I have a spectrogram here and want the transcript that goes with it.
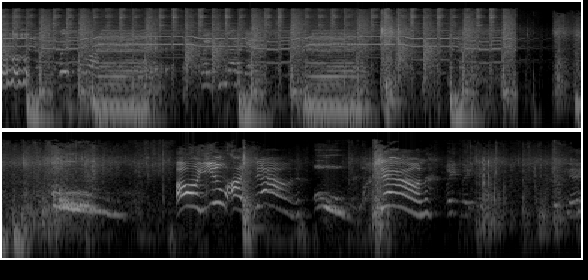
Wait, hold on. Wait, do that again. oh, you are down! Oh! Down! Wait, wait, wait. You okay?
